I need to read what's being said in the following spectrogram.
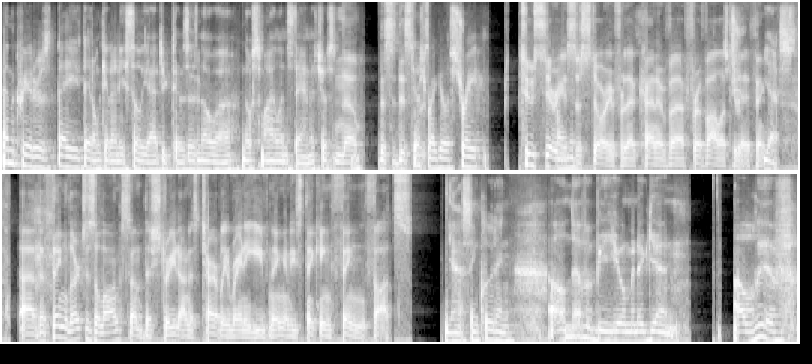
And the creators, they they don't get any silly adjectives. There's no uh, no smile and stand. It's just No, this is this just regular straight. too serious a story for that kind of uh, frivolity. I think. Yes. Uh, the thing lurches along some the street on this terribly rainy evening, and he's thinking thing thoughts. Yes, including, I'll never be human again. I'll live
